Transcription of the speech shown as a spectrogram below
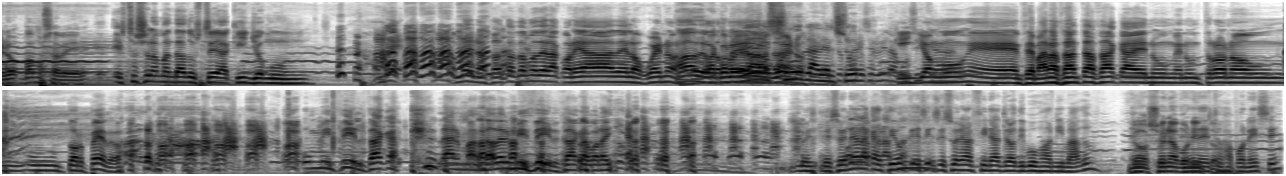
Pero vamos a ver, ¿esto se lo ha mandado usted a Kim Jong-un? Hombre, hombre, nosotros somos de la Corea de los buenos. Ah, de la Corea de somos los sur, buenos. la del sur. Kim Jong-un eh, en Semana Santa saca en un, en un trono un, un torpedo. un misil, saca la hermandad del misil, saca por ahí. Me, me suena la canción que, que suena al final de los dibujos animados. No, Eh, suena bonito. De estos japoneses. ¿eh?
